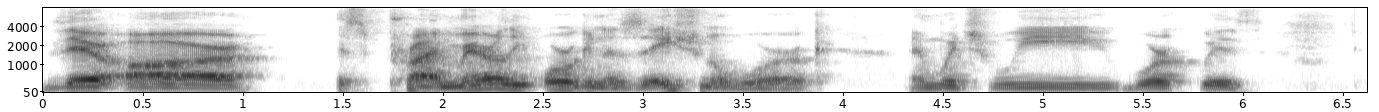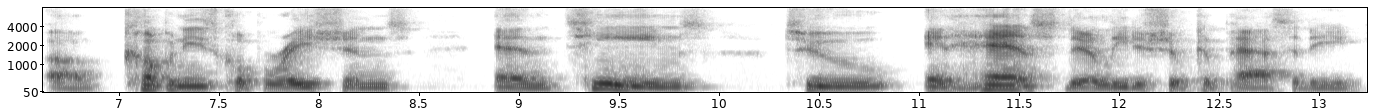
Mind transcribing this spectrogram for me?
There are, it's primarily organizational work in which we work with uh, companies, corporations, and teams to enhance their leadership capacity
